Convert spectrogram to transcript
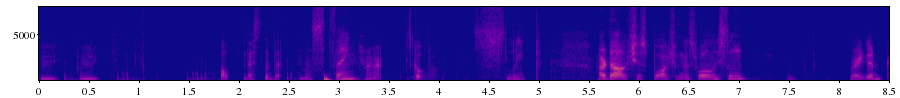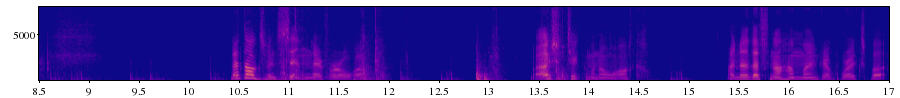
Mhm. Oh, that's the. That's the thing. Alright, let's go. Sleep. Our dog's just watching us while we sleep. Very good. That dog's been sitting there for a while. I should take him on a walk. I know that's not how Minecraft works, but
